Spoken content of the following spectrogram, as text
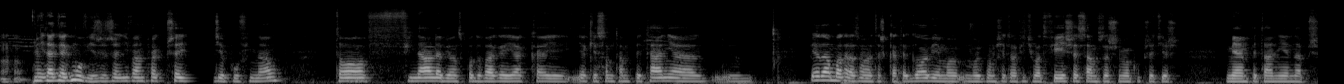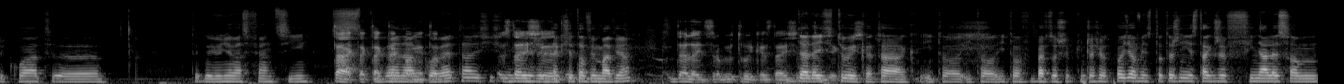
Mhm. No i tak jak mówisz, jeżeli Van przejdzie półfinał, to w finale, biorąc pod uwagę jaka, jakie są tam pytania, y, wiadomo, teraz mamy też kategorie, mo, mogą się trafić łatwiejsze. Sam w zeszłym roku przecież miałem pytanie na przykład y, tego juniora z Francji, Tak, tak, tak, tak, Stevena pamiętam. Goreta, jeśli się Zdaje się- tak się to wymawia. Delate zrobił trójkę, zdaje się. Delej trójkę, tak. I to, i, to, I to w bardzo szybkim czasie odpowiedział, więc to też nie jest tak, że w finale są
